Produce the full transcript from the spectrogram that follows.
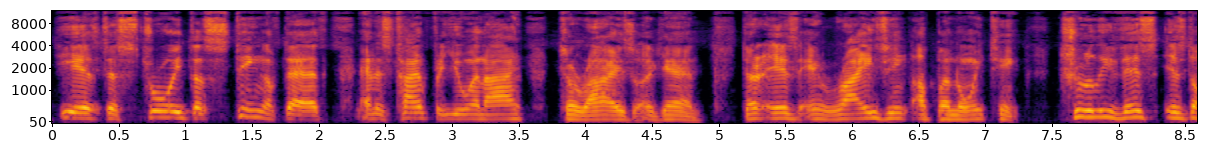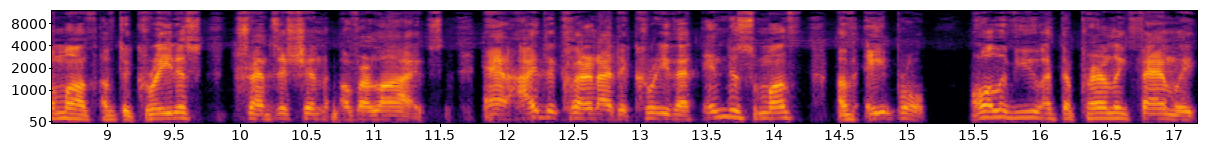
He has destroyed the sting of death, and it's time for you and I to rise again. There is a rising up anointing. Truly, this is the month of the greatest transition of our lives. And I declare and I decree that in this month of April, all of you at the Prayer Link family,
